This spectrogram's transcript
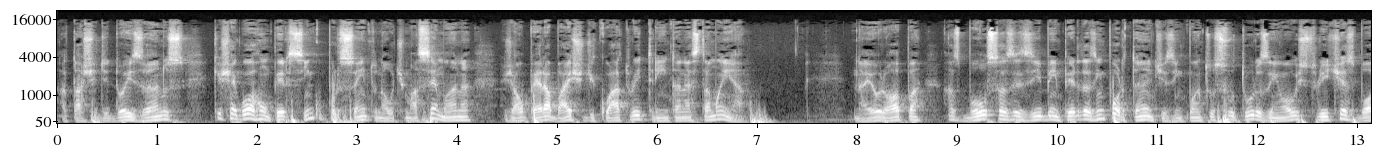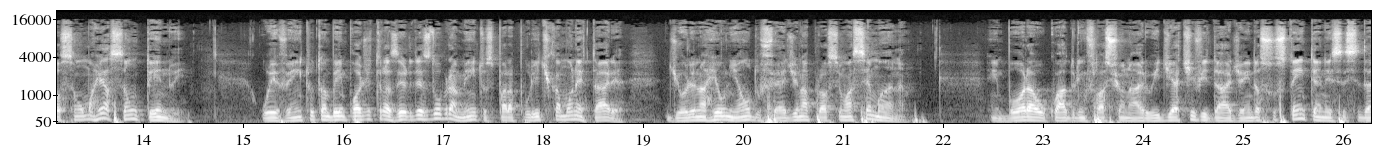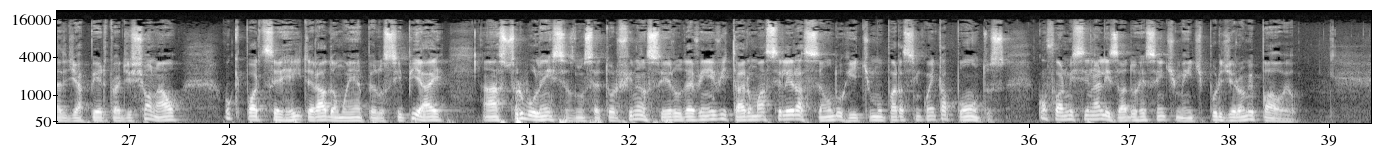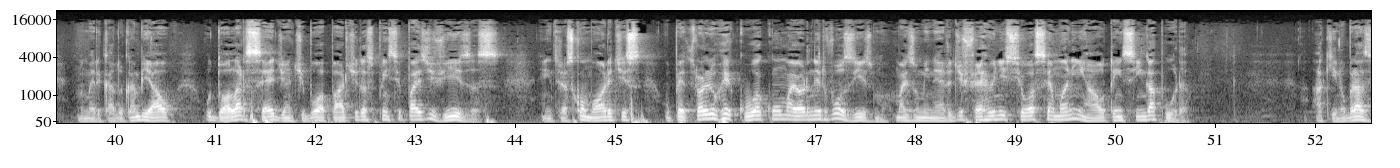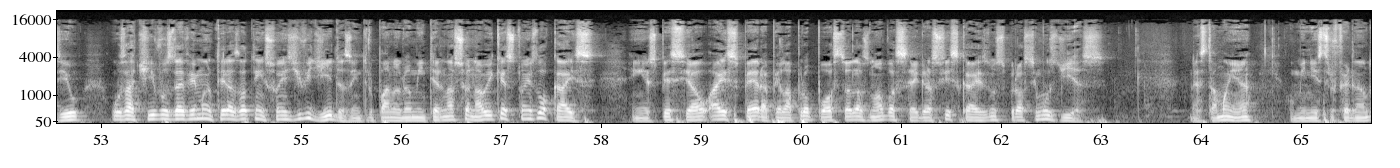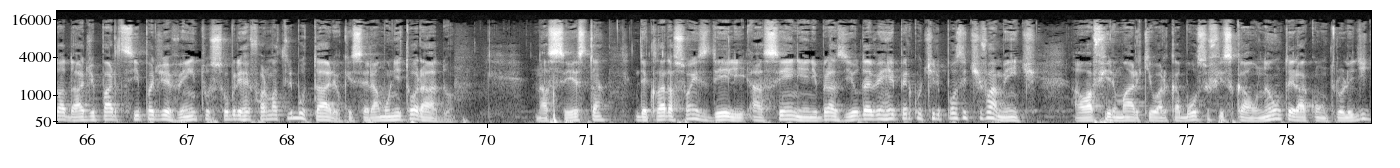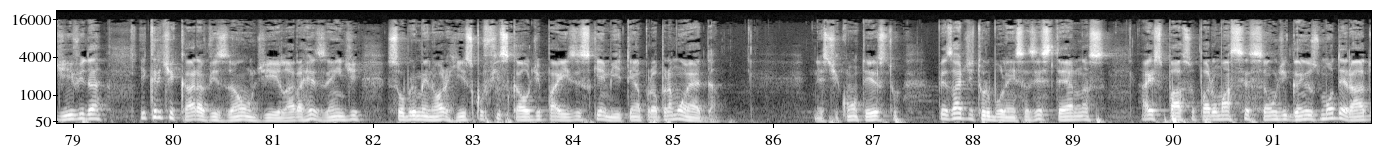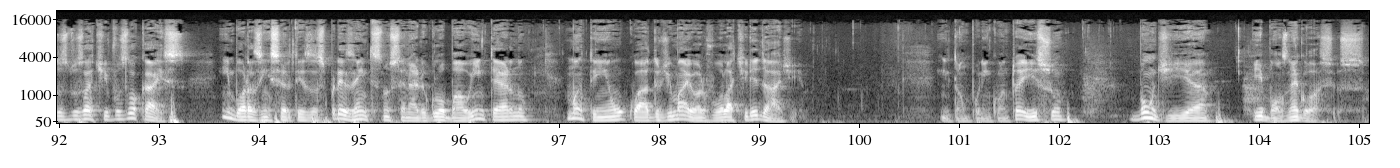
A taxa de dois anos, que chegou a romper 5% na última semana, já opera abaixo de 4,30 nesta manhã. Na Europa, as bolsas exibem perdas importantes enquanto os futuros em Wall Street esboçam uma reação tênue. O evento também pode trazer desdobramentos para a política monetária, de olho na reunião do Fed na próxima semana. Embora o quadro inflacionário e de atividade ainda sustentem a necessidade de aperto adicional, o que pode ser reiterado amanhã pelo CPI, as turbulências no setor financeiro devem evitar uma aceleração do ritmo para 50 pontos, conforme sinalizado recentemente por Jerome Powell. No mercado cambial, o dólar cede ante boa parte das principais divisas. Entre as commodities, o petróleo recua com o maior nervosismo, mas o minério de ferro iniciou a semana em alta em Singapura. Aqui no Brasil, os ativos devem manter as atenções divididas entre o panorama internacional e questões locais, em especial à espera pela proposta das novas regras fiscais nos próximos dias. Nesta manhã, o ministro Fernando Haddad participa de evento sobre reforma tributária, que será monitorado. Na sexta, declarações dele à CNN Brasil devem repercutir positivamente ao afirmar que o arcabouço fiscal não terá controle de dívida e criticar a visão de Lara Rezende sobre o menor risco fiscal de países que emitem a própria moeda. Neste contexto, apesar de turbulências externas, há espaço para uma acessão de ganhos moderados dos ativos locais, embora as incertezas presentes no cenário global e interno mantenham o quadro de maior volatilidade. Então, por enquanto é isso. Bom dia e bons negócios.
